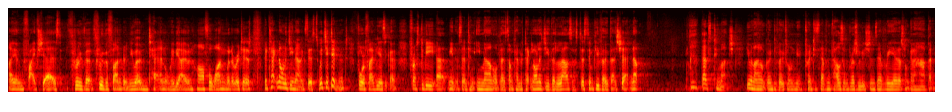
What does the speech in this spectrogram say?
I own five shares through the through the fund, and you own ten, or maybe I own half or one, whatever it is. The technology now exists, which it didn't four or five years ago, for us to be, uh, you know, sent an email or there's some kind of technology that allows us to simply vote that share. Now, that's too much. You and I aren't going to vote on you know, 27,000 resolutions every year. That's not going to happen.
